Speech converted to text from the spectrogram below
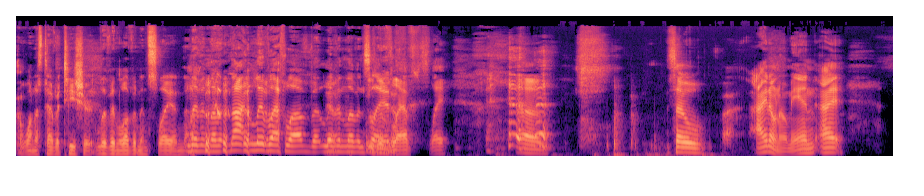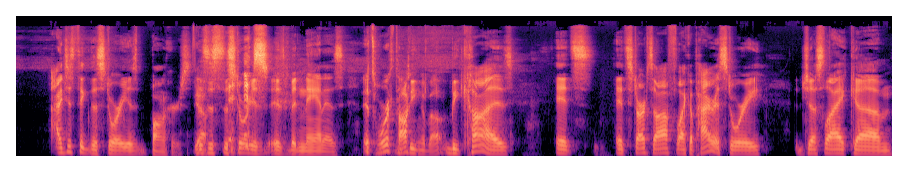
I want us to have a T-shirt: "Live "Living, loving, and slaying." Live and love, not live, laugh, love, but live and love and slay. Live, laugh, slay. Um, so I don't know, man. I I just think this story is bonkers. Yeah. This is the story is, is bananas It's worth talking about. because it's it starts off like a pirate story, just like um,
